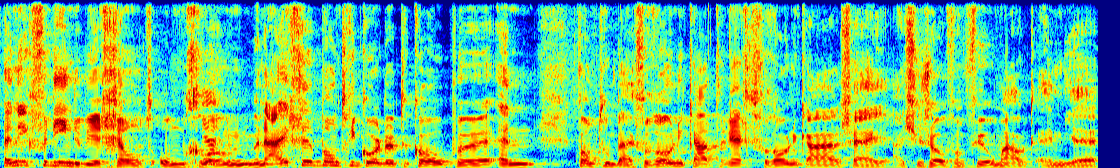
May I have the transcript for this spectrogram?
En ik, en ik verdiende weer geld om gewoon ja. mijn eigen bandrecorder te kopen. En kwam toen bij Veronica terecht. Veronica zei: als je zo van film houdt en je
